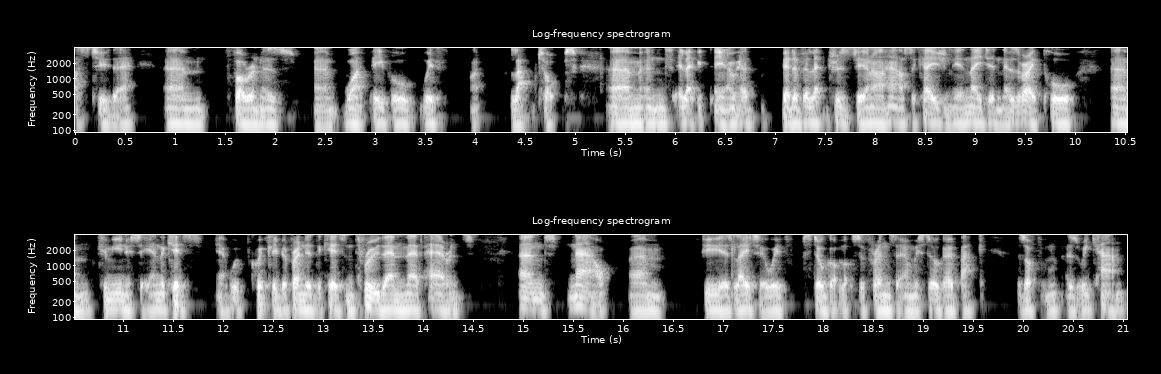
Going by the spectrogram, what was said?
us two there. Um, foreigners, um, white people with like, laptops, um, and you know we had a bit of electricity in our house occasionally, and they didn't. It was a very poor um, community, and the kids you know, we quickly befriended the kids, and through them their parents. And now, um, a few years later, we've still got lots of friends there, and we still go back as often as we can.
